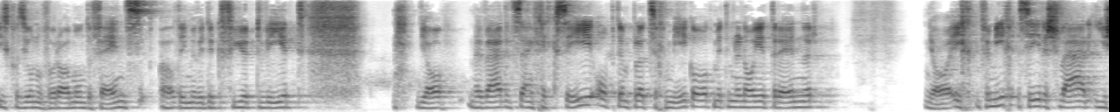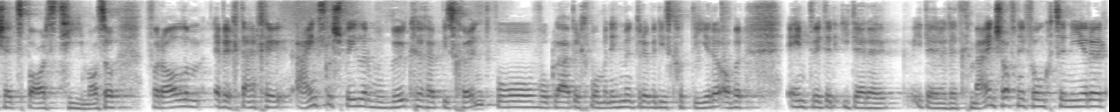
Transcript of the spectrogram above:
Diskussion, die vor allem unter Fans halt immer wieder geführt wird. Ja, wir werden jetzt eigentlich sehen, ob dann plötzlich mehr geht mit einem neuen Trainer ja, ich, für mich sehr schwer einschätzbares Team. Also vor allem, eben, ich denke, Einzelspieler, die wirklich etwas können, wo, wo glaube ich, wo man nicht mehr darüber diskutieren, aber entweder in der, in der Gemeinschaft nicht funktionieren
